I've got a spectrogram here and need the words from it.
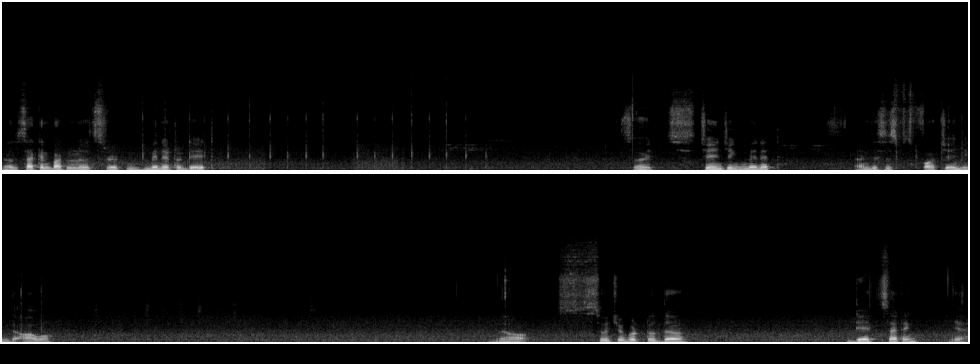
Now the second button it's written minute or date. So it's changing minute and this is for changing the hour. Now switch over to the date setting. Yeah.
